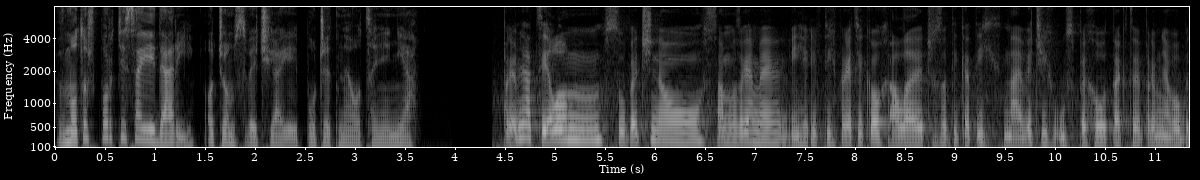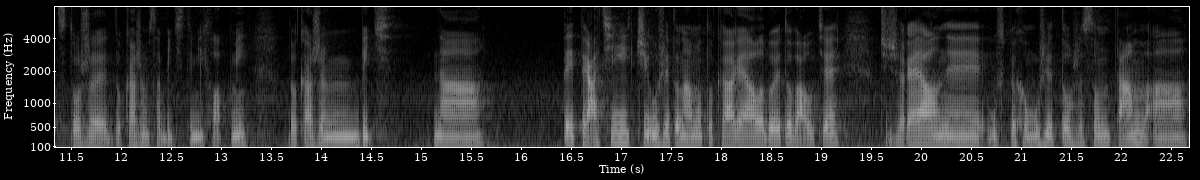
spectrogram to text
V motošporte sa jej darí, o čom svedčia jej početné ocenenia. Pre mňa cieľom sú väčšinou samozrejme výhry v tých pretekoch, ale čo sa týka tých najväčších úspechov, tak to je pre mňa vôbec to, že dokážem sa byť s tými chlapmi, dokážem byť na tej trati, či už je to na motokáre alebo je to v aute. Čiže reálne úspechom už je to, že som tam a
